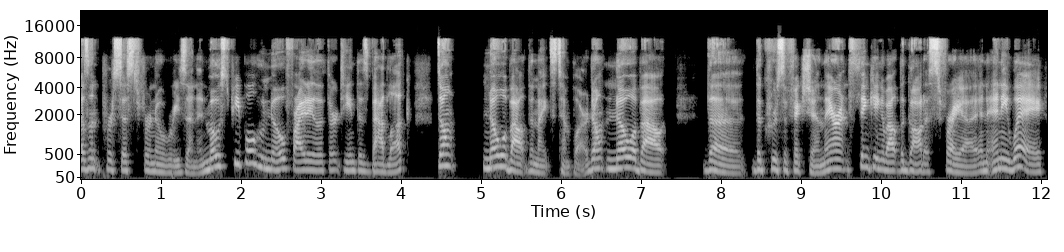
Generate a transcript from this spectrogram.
doesn't persist for no reason. And most people who know Friday the 13th is bad luck don't know about the Knights Templar, don't know about the the crucifixion. They aren't thinking about the goddess Freya in any way.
